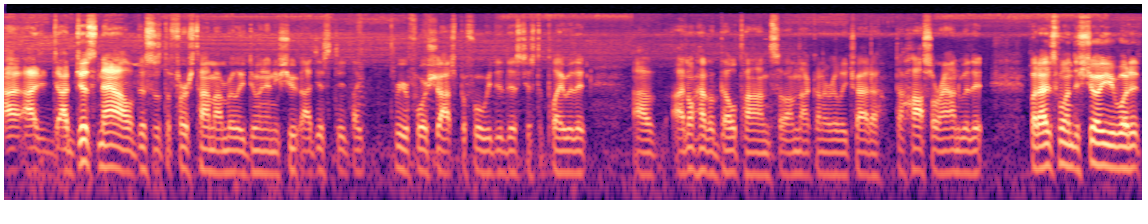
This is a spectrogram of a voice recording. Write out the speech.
I, I, I just now, this is the first time I'm really doing any shoot. I just did like three or four shots before we did this just to play with it. Uh, I don't have a belt on, so I'm not gonna really try to, to hoss around with it. But I just wanted to show you what it,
